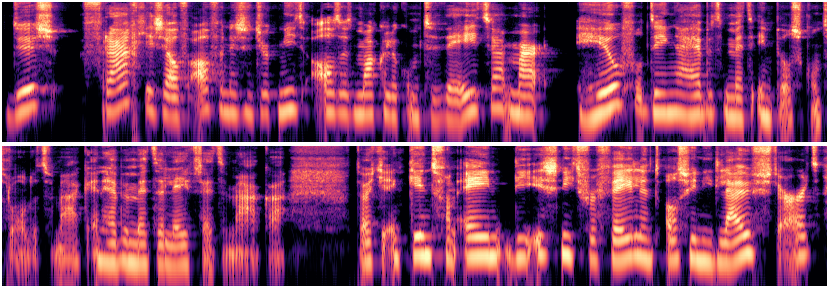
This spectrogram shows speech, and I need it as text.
Dus vraag jezelf af, en het is natuurlijk niet altijd makkelijk om te weten, maar heel veel dingen hebben het met impulscontrole te maken en hebben met de leeftijd te maken. Dat je een kind van één, die is niet vervelend als hij niet luistert.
